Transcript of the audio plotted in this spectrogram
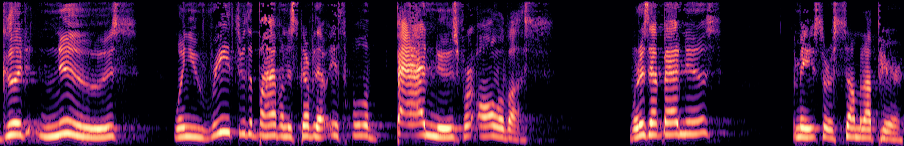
good news when you read through the Bible and discover that it's full of bad news for all of us. What is that bad news? Let me sort of sum it up here.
